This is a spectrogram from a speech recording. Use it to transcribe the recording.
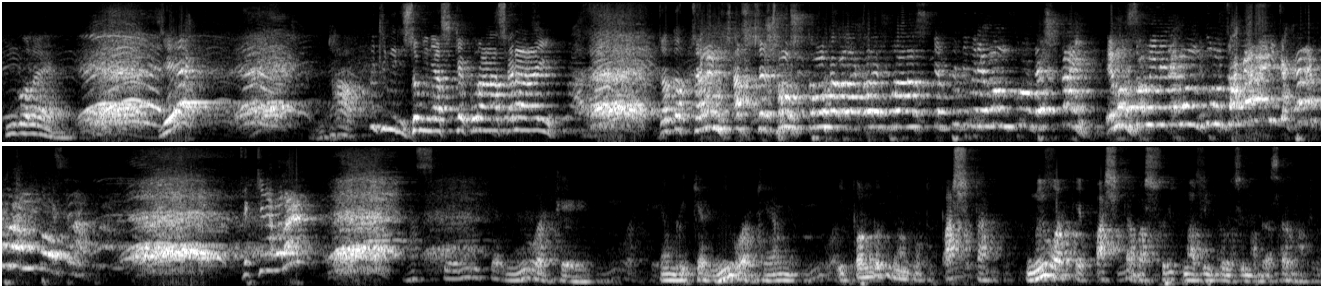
কি বলে যে? পৃথিবীর জমিনে আজকে কোরআন আছে না নাই? যত চ্যালেঞ্জ আসছে, সমস্ত মোকাবেলা করে কোরআন আজকে পৃথিবীর এমন কোন দেশ নাই, এমন জমিনের এমন কোন জায়গা নাই যেখানে কোরআন পৌঁছে না। ঠিক কিনা বলে আজকে আমেরিকার নিউ ইয়র্কে, আমেরিকার নিউ ইয়র্কে আমি এই পনেরো দিন অন্তত পাঁচটা, নিউ ইয়র্কে পাঁচটা বাৎসরিক মাহফিল করেছি, মাদ্রাসার মাহফিল।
